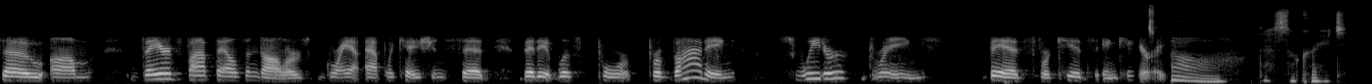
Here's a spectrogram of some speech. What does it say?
so um their $5,000 grant application said that it was for providing sweeter dreams beds for kids in Cary. Oh, that's so great.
